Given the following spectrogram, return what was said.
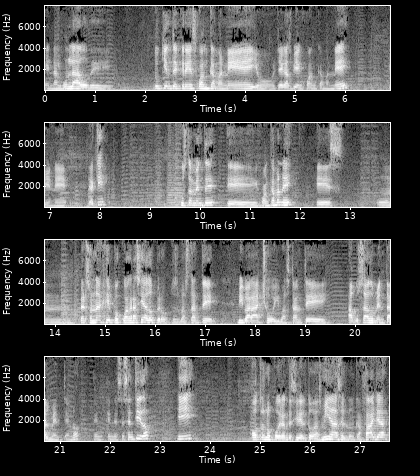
en algún lado de ¿Tú quién te crees Juan Camaney? o llegas bien Juan Camaney, viene de aquí. Justamente eh, Juan Camaney es un personaje poco agraciado, pero pues bastante vivaracho y bastante abusado mentalmente, ¿no? En, en ese sentido. Y otros lo podrían decir el todas mías, el nunca falla,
